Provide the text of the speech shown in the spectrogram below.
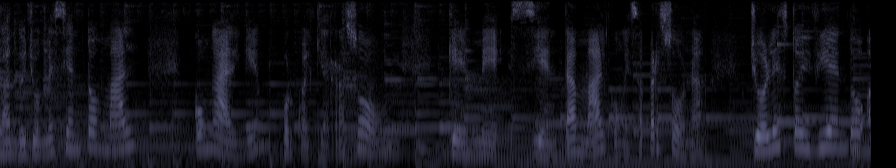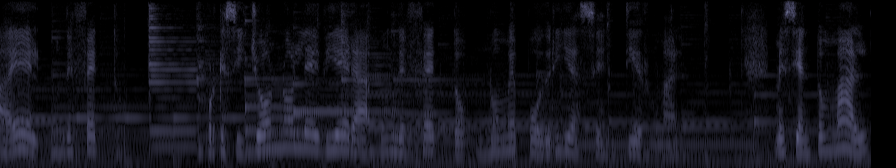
Cuando yo me siento mal con alguien por cualquier razón, que me sienta mal con esa persona, yo le estoy viendo a él un defecto. Porque si yo no le viera un defecto, no me podría sentir mal. Me siento mal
